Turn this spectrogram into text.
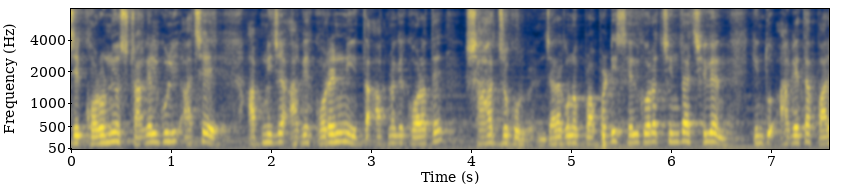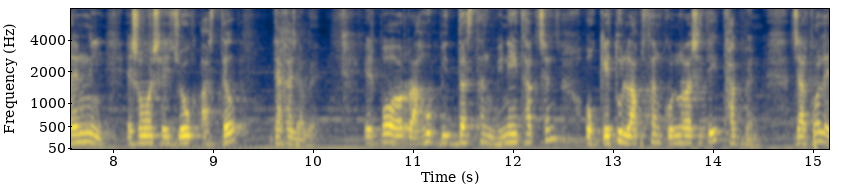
যে করণীয় স্ট্রাগেলগুলি আছে, আপনি যা আগে করেননি তা আপনাকে করাতে সাহায্য করবেন। যারা কোনো প্রপার্টি সেল করার চিন্তায় ছিলেন, কিন্তু আগে তা পারেননি, এ সময় সেই যোগ আসতেও দেখা যাবে। এরপর রাহু বিদ্যাস্থান মিনেই থাকছেন ও কেতু লাভস্থান কন্যা রাশিতেই থাকবেন। যার ফলে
